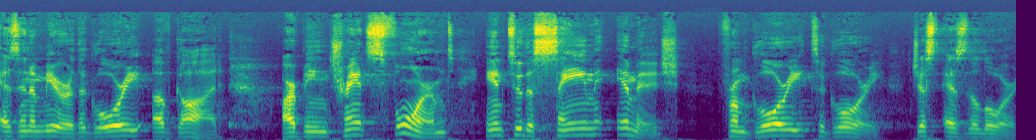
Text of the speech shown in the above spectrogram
as in a mirror the glory of God, are being transformed into the same image from glory to glory, just as the Lord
